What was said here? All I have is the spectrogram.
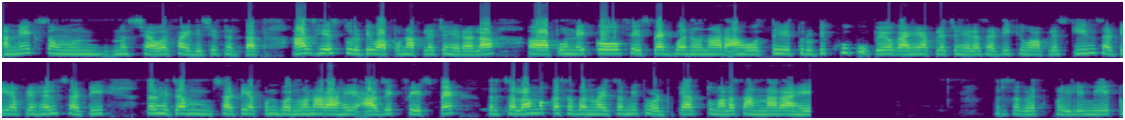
अनेक समस्यावर फायदेशीर ठरतात. आज हेच तुरटी वापरून आपल्या चेहऱ्याला आपण एक फेस पॅक बनवणार आहोत. हे तुरटी खूप उपयोग आहे आपल्या चेहऱ्यासाठी किंवा आपल्या स्किनसाठी, आपल्या हेल्थसाठी. तर ह्याच्यासाठी आपण बनवणार आहे आज एक फेस पॅक. तर चला मग कसं बनवायचं मी थोडक्यात तुम्हाला सांगणार आहे. तर सगळ्यात पहिले मी एक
